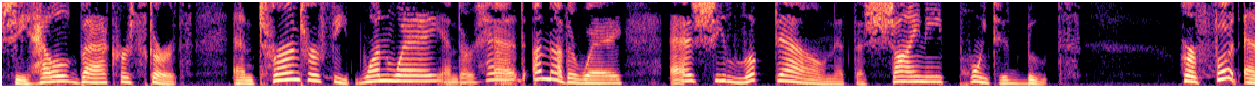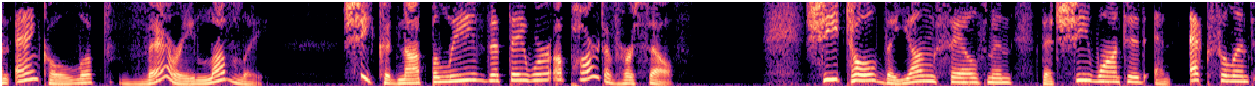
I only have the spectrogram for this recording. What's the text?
She held back her skirts and turned her feet one way and her head another way as she looked down at the shiny pointed boots. Her foot and ankle looked very lovely. She could not believe that they were a part of herself. She told the young salesman that she wanted an excellent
